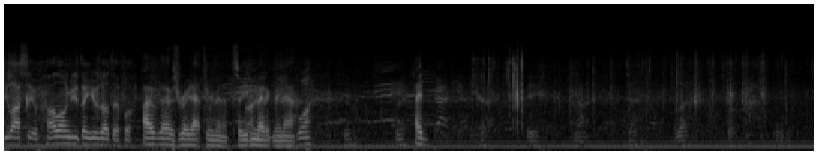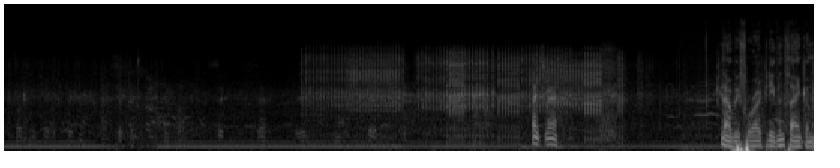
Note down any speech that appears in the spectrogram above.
You lost two. How long do you think you was out there for? I, that was right at three minutes, so you can medic me now. One, two, three, I- eight, nine, ten, eleven, twelve, thirteen, fourteen, fifteen, sixteen, seventeen, sixteen, seventeen, eighteen, nineteen, thirty. Thanks, man. Now, before I could even thank him,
